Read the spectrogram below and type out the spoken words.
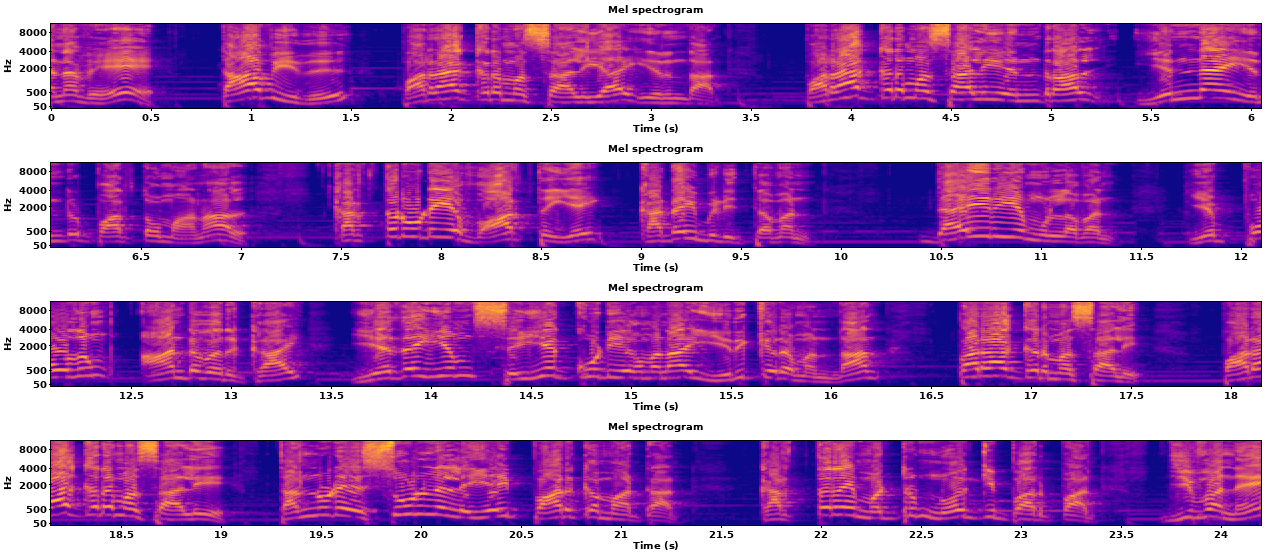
எனவே தாவீது பராக்கிரமசாலியாய் இருந்தான். பராக்கிரமசாலி என்றால் என்ன என்று பார்த்தோமானால் கர்த்தருடைய வார்த்தையை கடைபிடித்தவன் தைரியம் உள்ளவன் எப்போதும் ஆண்டவருக்காய் எதையும் செய்யக்கூடியவனாய் இருக்கிறவன் தான் பராக்கிரமசாலி. பராக்கிரமசாலி தன்னுடைய சூழ்நிலையை பார்க்க மாட்டான். கர்த்தரை மட்டும் நோக்கி பார்ப்பான். இவனே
